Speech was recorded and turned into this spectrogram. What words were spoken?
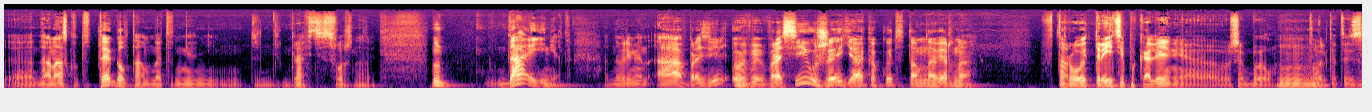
э, до нас кто-то тегал там, но это не, не- граффити сложно назвать. Ну, да и нет одновременно. А в Бразилии... Ой, в России уже я какой-то там, наверное, второе, третье поколение уже был М. только. То есть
